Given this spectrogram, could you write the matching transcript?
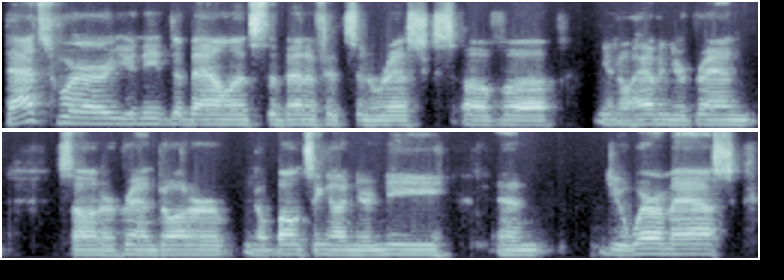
that's where you need to balance the benefits and risks of uh, you know, having your grandson or granddaughter, you know, bouncing on your knee. And do you wear a mask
